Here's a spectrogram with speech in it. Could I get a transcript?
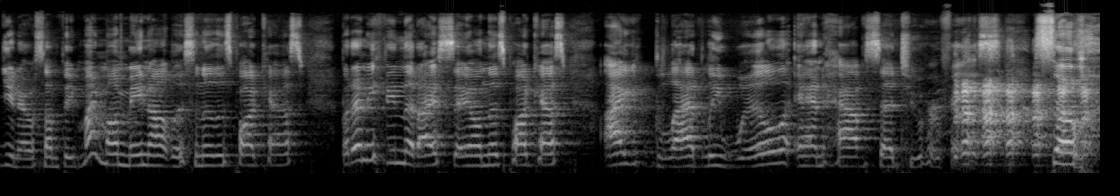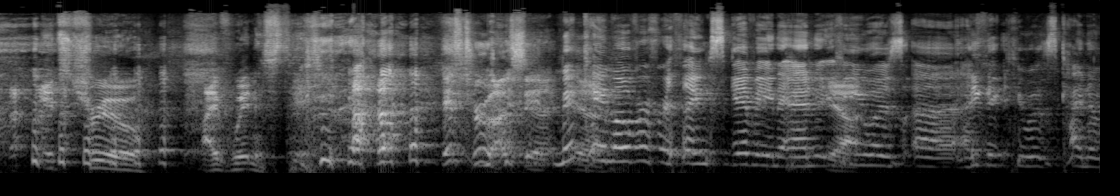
you know something my mom may not listen to this podcast but anything that i say on this podcast i gladly will and have said to her face so It's true. I've witnessed it. It's true. I've seen it. mick Yeah. came over for thanksgiving and Yeah. he was uh, i think he was kind of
